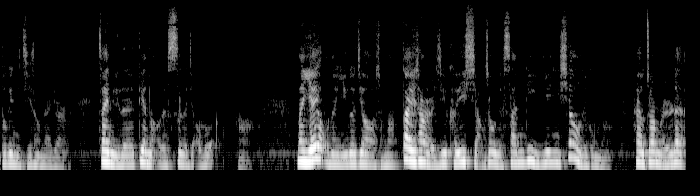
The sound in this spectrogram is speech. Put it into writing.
都给你集成在这儿了，在你的电脑的四个角落啊。那也有呢，一个叫什么戴上耳机可以享受的三 D 音效的功能，还有专门的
